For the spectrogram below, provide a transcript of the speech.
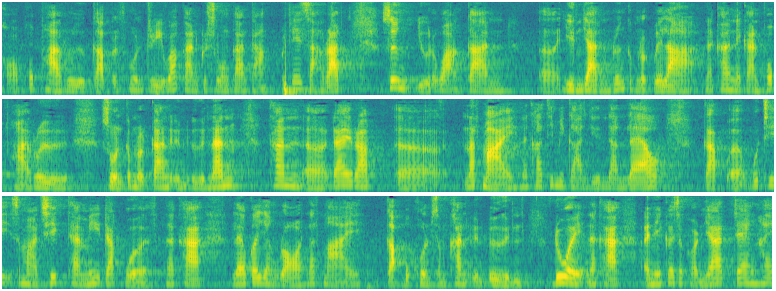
ขอพบหารือกับรัฐมนตรีว่าการกระทรวงการต่างประเทศสหรัฐ ซึ่งอยู่ระหว่างการ ยืนยันเรื่องกำหนดเวลานะคะในการพบหารือส่วนกำหนดการอื่น ๆนั้น ท่านได้รับ นัดหมายนะคะที่มีการยืนยันแล้วกับวุฒิสมาชิกแทมมี่ดักเวิร์ธนะคะแล้วก็ยังรอนัดหมายกับบุคคลสำคัญอื่นๆด้วยนะคะอันนี้ก็จะขออนุญาตแจ้งให้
